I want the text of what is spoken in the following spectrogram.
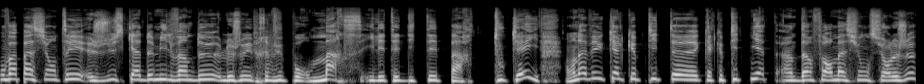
va patienter jusqu'à 2022. Le jeu est prévu pour mars. Il est édité par 2K. On avait eu quelques petites, euh, quelques petites miettes hein, d'informations sur le jeu.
